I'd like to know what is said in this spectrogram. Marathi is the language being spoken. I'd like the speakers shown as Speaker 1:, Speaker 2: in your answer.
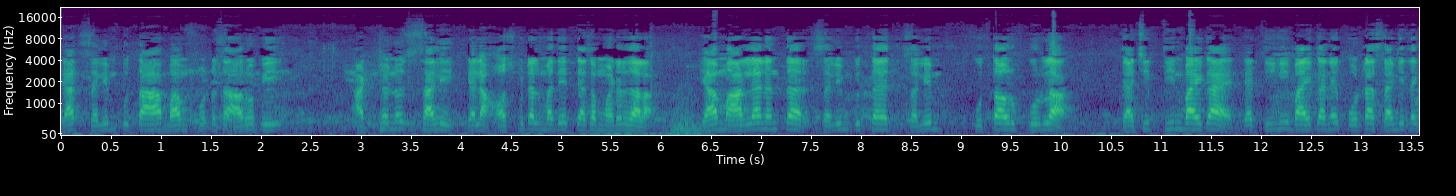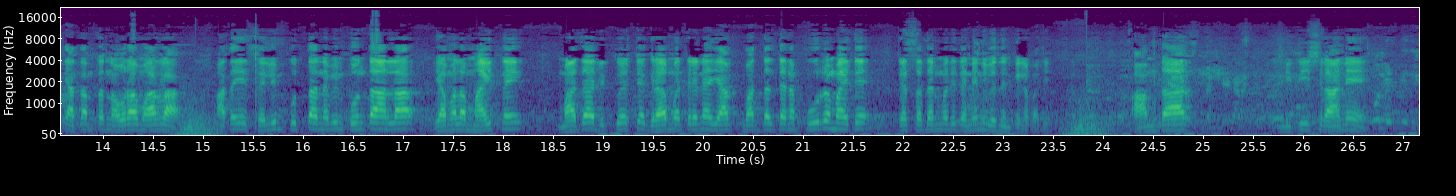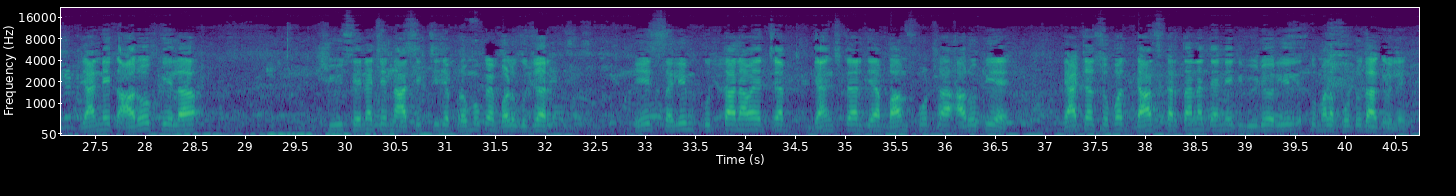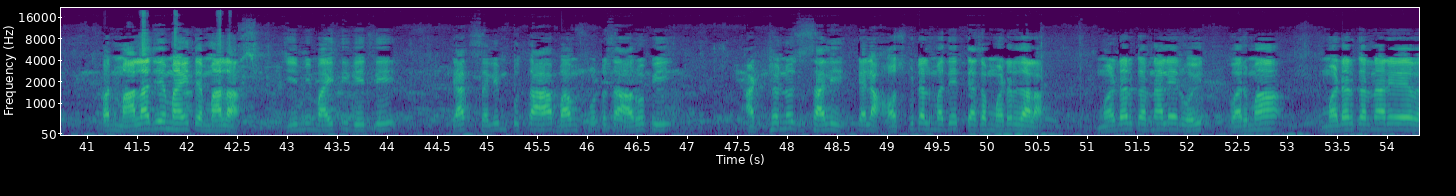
Speaker 1: त्यात सलीम कुत्ता हा बॉम्बस्फोटाचा आरोपी अठ्ठ्याण्णव साली त्याला हॉस्पिटलमध्ये त्याचा मर्डर झाला. या मारल्यानंतर सलीम कुत्ता सलीम कुत्तावर कुरला. त्याची तीन बायका आहेत. त्या तिन्ही बायकाने कोर्टात सांगितलं की आता आमचा नवरा मारला. आता हे सलीम कुत्ता नवीन कोणता आणला या मला माहीत नाही. माझा रिक्वेस्ट आहे गृहमंत्र्यांना याबद्दल त्यांना पूर्ण माहिती आहे. त्या सदनमध्ये त्यांनी निवेदन केलं पाहिजे. आमदार नितीश राणे यांनी एक आरोप केला शिवसेनेचे नाशिकचे जे प्रमुख आहे बळगुजर हे सलीम कुत्ता नावाच्या गँगस्टर ज्या बॉम्बस्फोटचा आरोपी आहे त्याच्यासोबत डान्स करताना त्याने एक व्हिडिओ रील तुम्हाला फोटो दाखवले. पण मला जे माहीत आहे मला जी मी माहिती घेतली त्यात सलीम कुत्ता हा बॉम्बस्फोटाचा आरोपी अठ्ठ्याण्णव साली त्याला हॉस्पिटलमध्ये त्याचा मर्डर झाला. मर्डर करणारे रोहित वर्मा मर्डर करणारे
